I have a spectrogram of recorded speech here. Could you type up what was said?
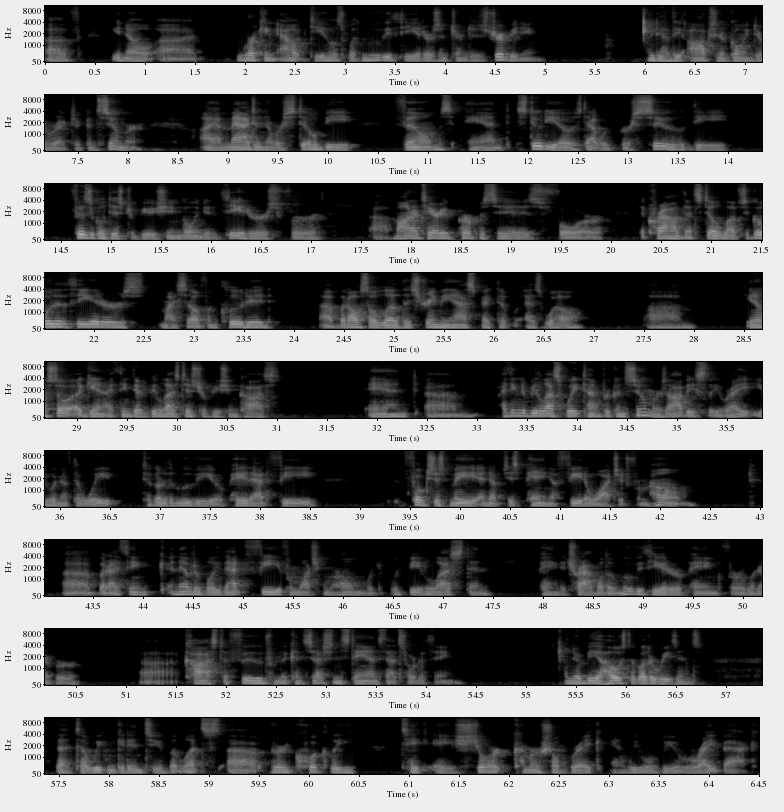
of you know uh, working out deals with movie theaters in terms of distributing You'd have the option of going direct to consumer. I imagine there would still be films and studios that would pursue the physical distribution, going to the theaters for uh, monetary purposes, for the crowd that still loves to go to the theaters, myself included, uh, but also love the streaming aspect of as well. Um, you know, so again, I think there'd be less distribution costs, and um, I think there'd be less wait time for consumers, obviously, right? You wouldn't have to wait to go to the movie or pay that fee. Folks just may end up just paying a fee to watch it from home. Uh, but I think inevitably that fee from watching from home would, would be less than paying to travel to a movie theater, paying for whatever uh, cost of food from the concession stands, that sort of thing. And there'd be a host of other reasons that uh, we can get into, but let's uh, very quickly take a short commercial break and we will be right back.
